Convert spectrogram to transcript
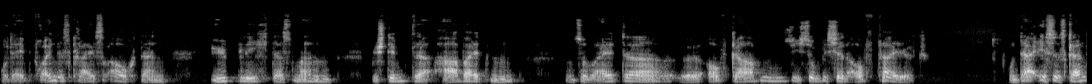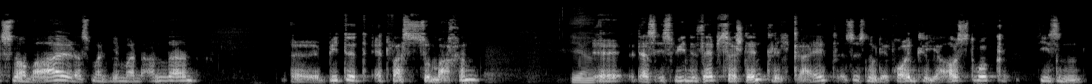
oder im Freundeskreis auch dann üblich, dass man bestimmte Arbeiten und so weiter, äh, Aufgaben sich so ein bisschen aufteilt. Und da ist es ganz normal, dass man jemand anderen äh, bittet, etwas zu machen. Ja. Äh, das ist wie eine Selbstverständlichkeit. Es ist nur der freundliche Ausdruck, diesen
